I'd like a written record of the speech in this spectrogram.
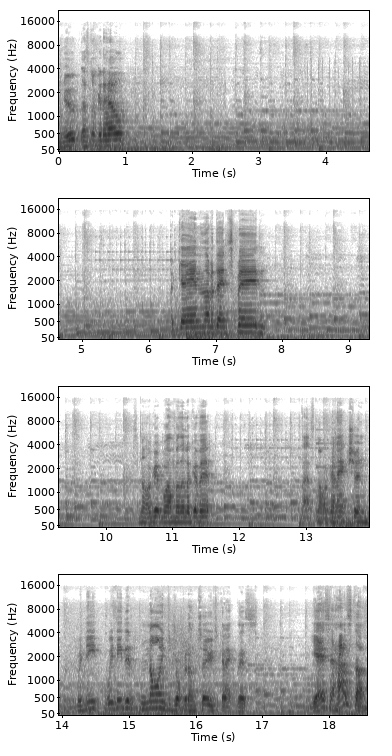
Nope, that's not going to help. Again, another dead spin. It's not a good one by the look of it. That's not a connection. We need we needed nine to drop it on two to connect this. Yes, it has done.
